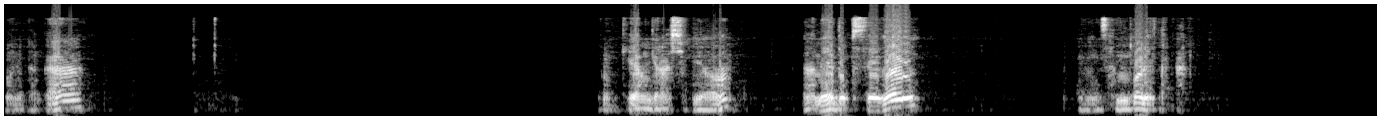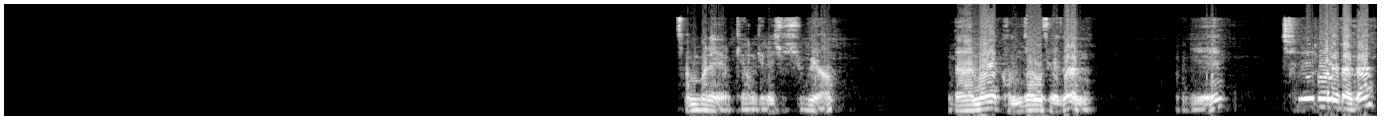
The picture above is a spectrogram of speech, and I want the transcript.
2번에다가 이렇게 연결하시고요. 그 다음에 녹색은 3번에다가 3번에 이렇게 연결해 주시고요. 그 다음에 검정색은 여기 7번에다가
